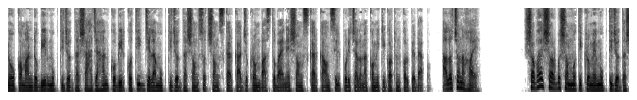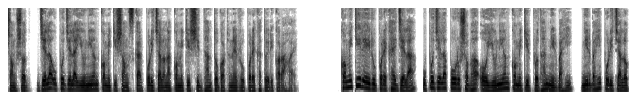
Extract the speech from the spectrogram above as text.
নৌ কমান্ডো বীর মুক্তিযোদ্ধা শাহজাহান কবির কতিক জেলা মুক্তিযোদ্ধা সংসদ সংস্কার কার্যক্রম বাস্তবায়নে সংস্কার কাউন্সিল পরিচালনা কমিটি গঠনকল্পে ব্যাপক আলোচনা হয়। সভায় সর্বসম্মতিক্রমে মুক্তিযোদ্ধা সংসদ, জেলা উপজেলা ইউনিয়ন কমিটি সংস্কার পরিচালনা কমিটির সিদ্ধান্ত গঠনের রূপরেখা তৈরি করা হয়। কমিটির এই রূপরেখায় জেলা, উপজেলা, পৌরসভা ও ইউনিয়ন কমিটির প্রধান নির্বাহী নির্বাহী পরিচালক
